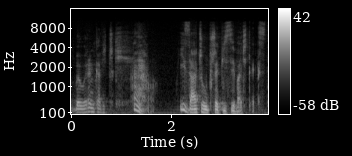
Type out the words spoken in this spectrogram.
były rękawiczki. Aha. I zaczął przepisywać tekst.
